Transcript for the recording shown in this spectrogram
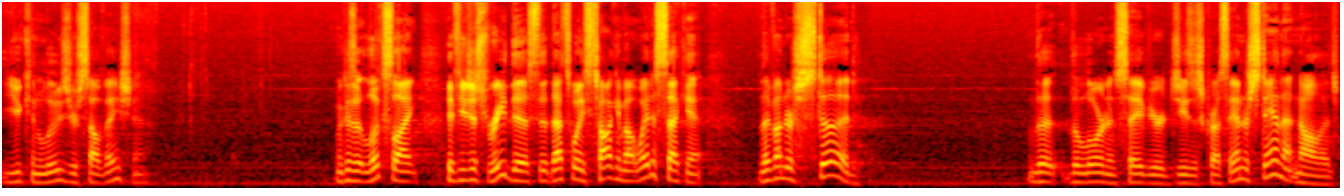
you can lose your salvation. Because it looks like, if you just read this, that that's what he's talking about. Wait a second. They've understood the, the Lord and Savior, Jesus Christ. They understand that knowledge,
